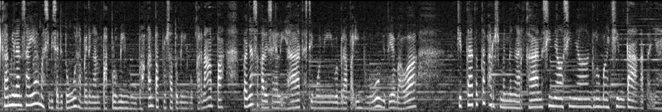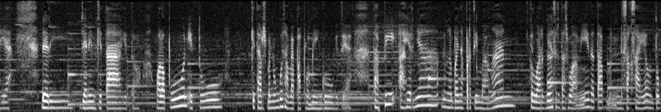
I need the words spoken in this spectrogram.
kehamilan saya masih bisa ditunggu sampai dengan 40 minggu, bahkan 41 minggu. Karena apa? Banyak sekali saya lihat testimoni beberapa ibu gitu ya bahwa kita tetap harus mendengarkan sinyal-sinyal gelombang cinta katanya ya dari janin kita gitu. Walaupun itu kita harus menunggu sampai 40 minggu gitu ya tapi akhirnya dengan banyak pertimbangan keluarga serta suami tetap mendesak saya untuk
